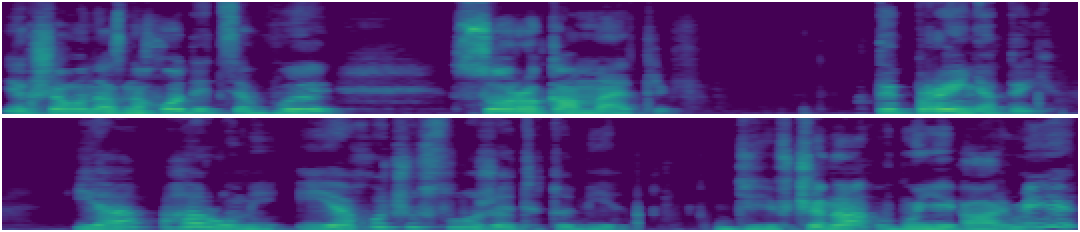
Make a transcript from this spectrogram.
якщо вона знаходиться в 40 метрів. Ти прийнятий. Я Гарумі, і я хочу служити тобі. Дівчина в моїй армії?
